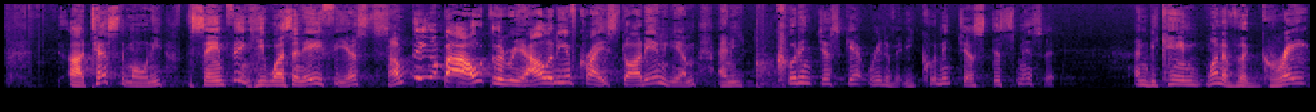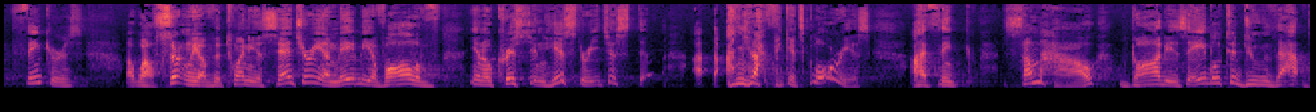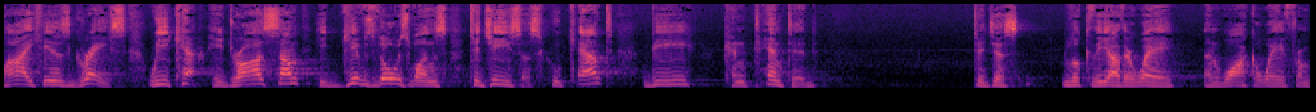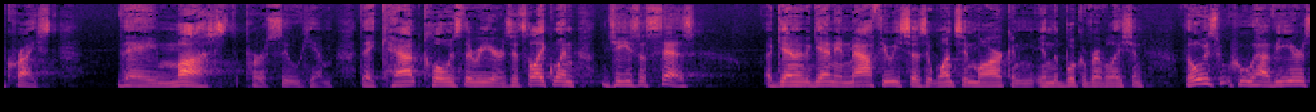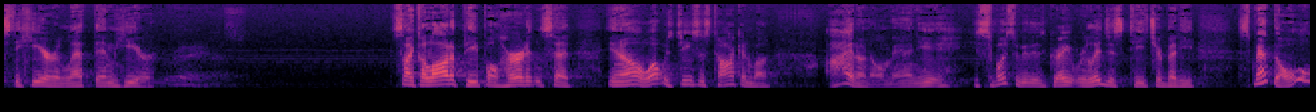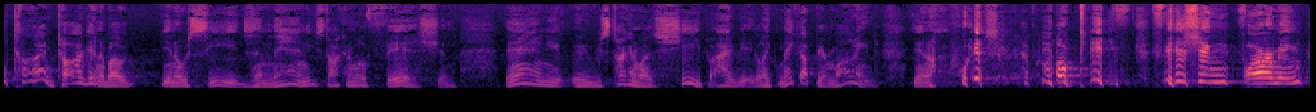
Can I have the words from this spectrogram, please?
uh, testimony, the same thing. He was an atheist. Something about the reality of Christ got in him, and he couldn't just get rid of it. He couldn't just dismiss it. And became one of the great thinkers uh, well, certainly of the 20th century and maybe of all of, you know, Christian history. Just, I, I mean, I think it's glorious. I think somehow God is able to do that by His grace. We can't, He draws some, He gives those ones to Jesus who can't be contented to just look the other way and walk away from Christ. They must pursue him. They can't close their ears. It's like when Jesus says, again and again in Matthew, he says it once in Mark and in the book of Revelation, those who have ears to hear, let them hear. It's like a lot of people heard it and said, you know, what was Jesus talking about? I don't know, man. He, he's supposed to be this great religious teacher, but he spent the whole time talking about, you know, seeds, and then he's talking about fish, and then he, he, was talking about sheep. I like make up your mind, you know, which motif: fishing, farming,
